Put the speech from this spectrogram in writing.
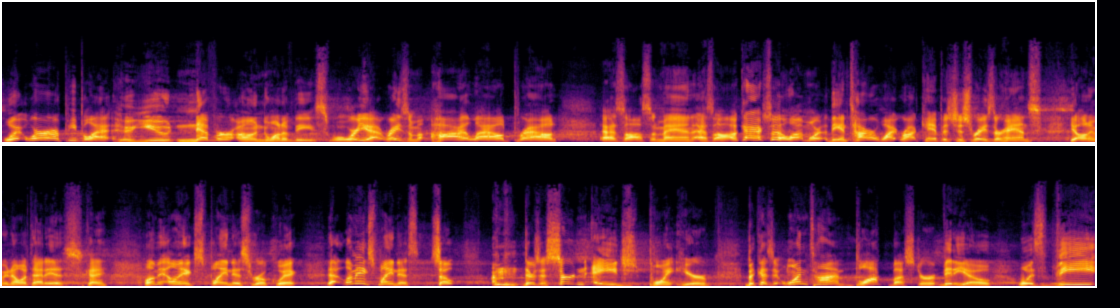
where, where, are people at who you never owned one of these? Where are you at? Raise them high, loud, proud. That's awesome, man. That's all. Okay, actually, a lot more. The entire White Rock campus just raised their hands. Y'all don't even know what that is, okay? Let me, let me explain this real quick. Let me explain this. So, there's a certain age point here because at one time blockbuster video was the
